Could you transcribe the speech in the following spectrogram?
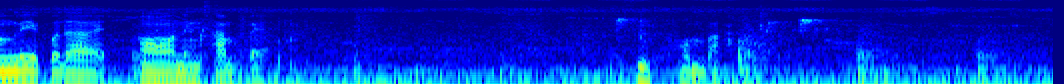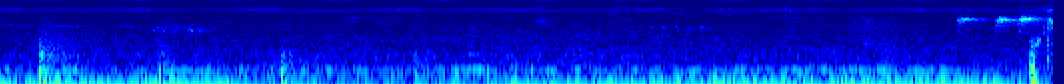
ำเลขก็ได้ อ๋อหนึ่งสามแปดผมบังโอเค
